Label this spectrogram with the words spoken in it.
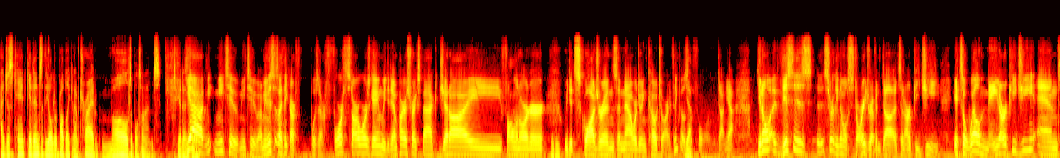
I just can't get into the Old Republic, and I've tried multiple times to get into yeah, it. me, me too. Me too. I mean, this is I think our was our fourth Star Wars game. We did Empire Strikes Back, Jedi Fallen Order. Mhm. We did Squadrons, and now we're doing KOTOR. I think those Yeah. are the four we've done. Yeah. You know, this is uh, certainly the most story driven. Duh, it's an RPG. It's a well made RPG, and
